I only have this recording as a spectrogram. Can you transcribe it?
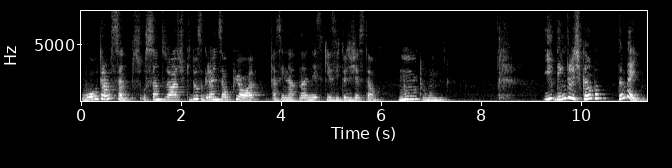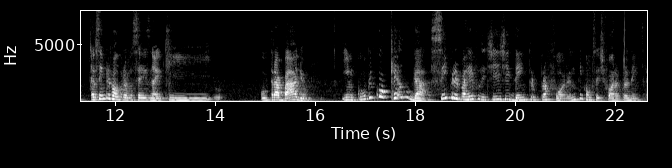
O outro é o Santos. O Santos, eu acho que dos grandes é o pior assim, na, na, nesse quesito de gestão. Muito ruim. E dentro de campo também. Eu sempre falo para vocês, né, que o trabalho em clube em qualquer lugar sempre vai refletir de dentro para fora. Não tem como ser de fora para dentro.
